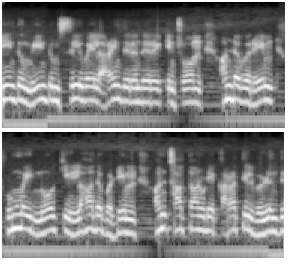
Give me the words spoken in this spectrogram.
மீண்டும் மீண்டும் சிலுவையில் அறைந்திருந்து இருக்கின்றோம் ஆண்டவரே உம்மை நோக்கி இல்லாதபடி சாத்தானுடைய கரத்தில் விழுந்து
